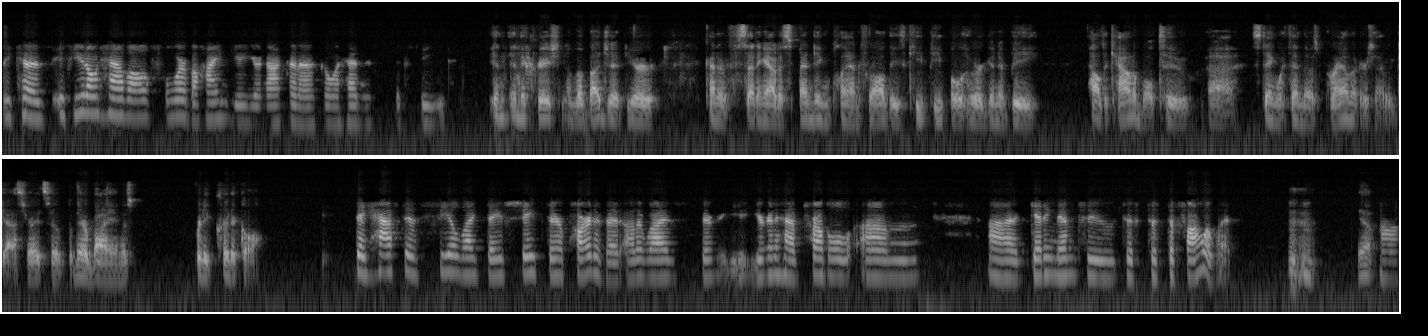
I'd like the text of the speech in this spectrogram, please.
Because if you don't have all four behind you, you're not going to go ahead and succeed. In, in the creation of a budget, you're kind of setting out a spending plan for all these key people who are going to be held accountable to uh, staying within those parameters, I would guess, right? So their buy-in is pretty critical. They have to feel like they've shaped their part of it. Otherwise, you're going to have trouble um, uh, getting them to, to, to, to follow it. Mm-hmm. Yeah. Uh,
